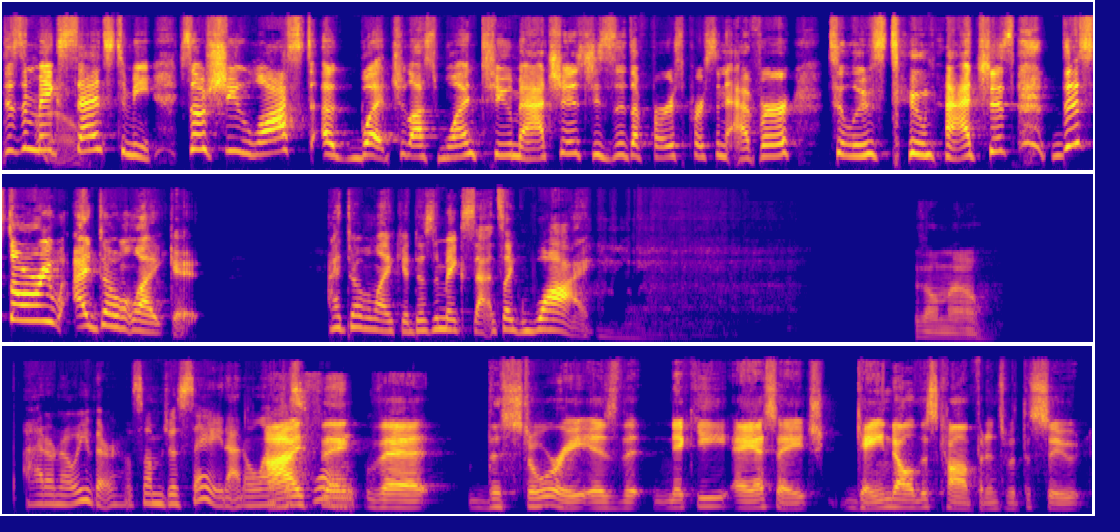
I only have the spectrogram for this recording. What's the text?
Doesn't make sense to me. So she lost a what? She lost one, two matches. She's the first person ever to lose two matches. This story, I don't like it. I don't like it. Doesn't make sense. Like why? I don't know. I don't know either. So I'm just saying. I don't like. I think that the story is that Nikki ASH gained all this confidence with the suit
